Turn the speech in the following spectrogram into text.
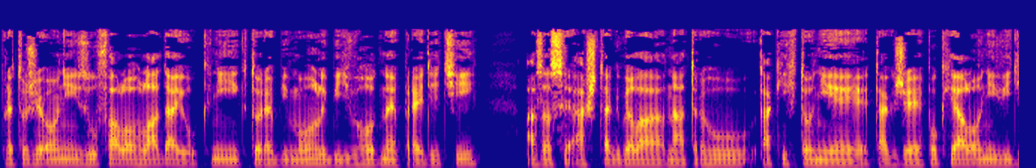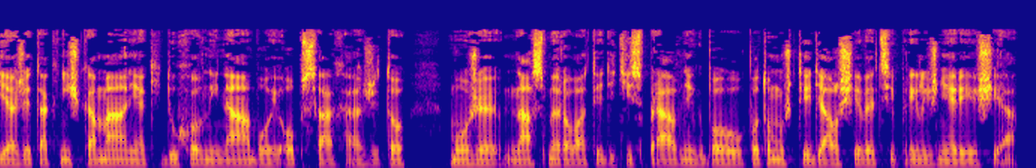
pretože oni zúfalo hľadajú knihy, ktoré by mohli byť vhodné pre deti a zase až tak veľa na trhu takýchto nie je. Takže pokiaľ oni vidia, že tá knižka má nejaký duchovný náboj, obsah a že to môže nasmerovať tie deti správne k Bohu, potom už tie ďalšie veci príliš neriešia.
